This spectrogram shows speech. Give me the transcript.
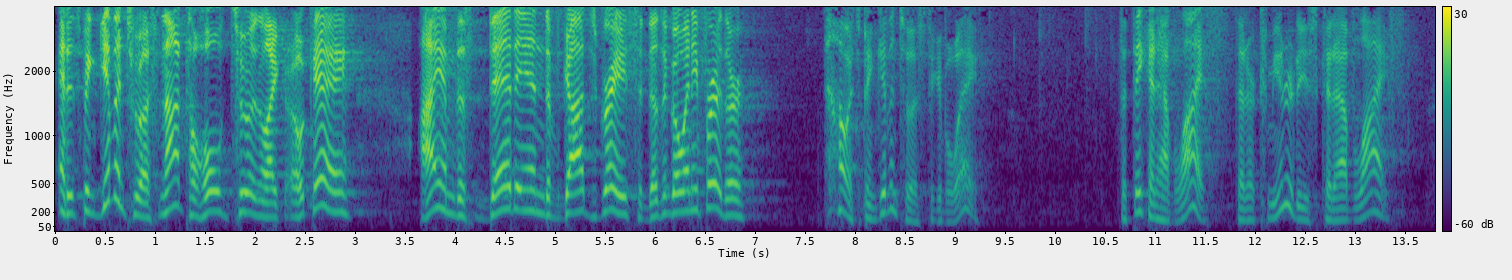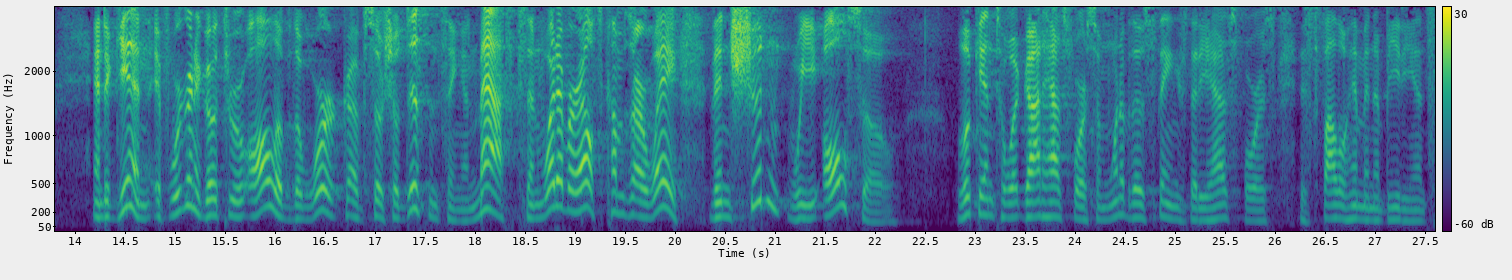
And it's been given to us not to hold to it like, okay, I am this dead end of God's grace. It doesn't go any further. No, it's been given to us to give away. That they could have life, that our communities could have life. And again, if we're going to go through all of the work of social distancing and masks and whatever else comes our way, then shouldn't we also look into what God has for us? And one of those things that He has for us is to follow Him in obedience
